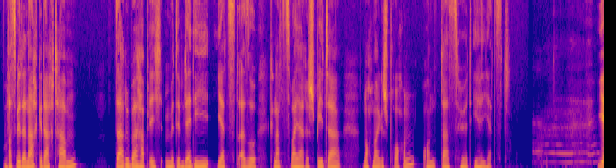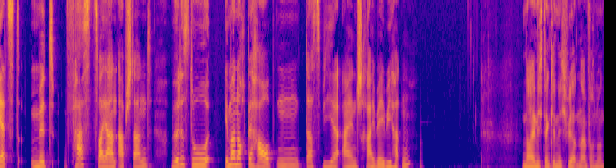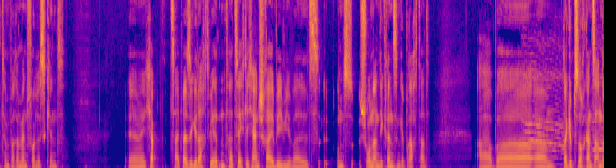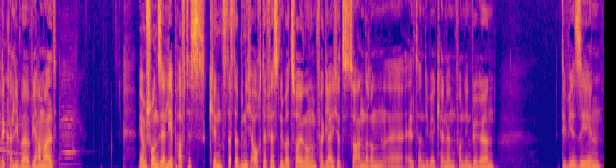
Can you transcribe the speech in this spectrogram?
was wir danach gedacht haben, darüber habe ich mit dem Daddy jetzt, also knapp zwei Jahre später, nochmal gesprochen und das hört ihr jetzt. Jetzt mit fast zwei Jahren Abstand, würdest du immer noch behaupten, dass wir ein Schreibaby hatten? Nein, ich denke nicht. Wir hatten einfach nur ein temperamentvolles Kind. Äh, ich habe zeitweise gedacht, wir hätten tatsächlich ein Schreibaby, weil es uns schon an die Grenzen gebracht hat. Aber ähm, da gibt es noch ganz andere Kaliber. Wir haben halt Wir haben schon ein sehr lebhaftes Kind, das, da bin ich auch der festen Überzeugung im Vergleich jetzt zu anderen äh, Eltern, die wir kennen, von denen wir hören, die wir sehen.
